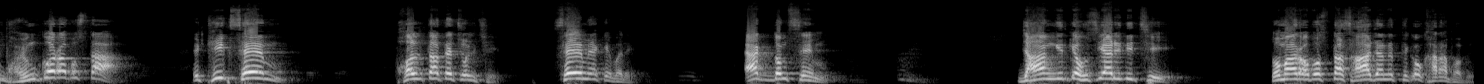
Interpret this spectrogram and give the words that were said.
ভয়ঙ্কর অবস্থা। ঠিক সেম ফলতাতে চলছে। সেম একেবারে। একদম সেম জাহাঙ্গীরকে হুঁশিয়ারি দিচ্ছি, তোমার অবস্থা শাহজাহানের থেকেও খারাপ হবে।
